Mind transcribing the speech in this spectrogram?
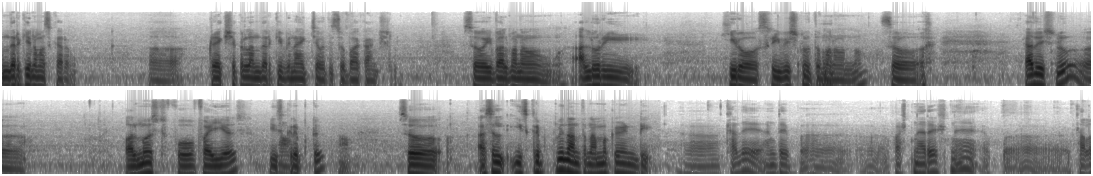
అందరికీ నమస్కారం. ప్రేక్షకులందరికీ వినాయక చవితి శుభాకాంక్షలు. సో ఇవాళ మనం అల్లూరి హీరో శ్రీ విష్ణుతో మనం ఉన్నాం. సో కాదు Vishnu almost four five years ఈ స్క్రిప్ట్. సో అసలు ఈ స్క్రిప్ట్ మీద అంత నమ్మకం ఏంటి? కదే అంటే ఫస్ట్ నరేషనే చాలా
